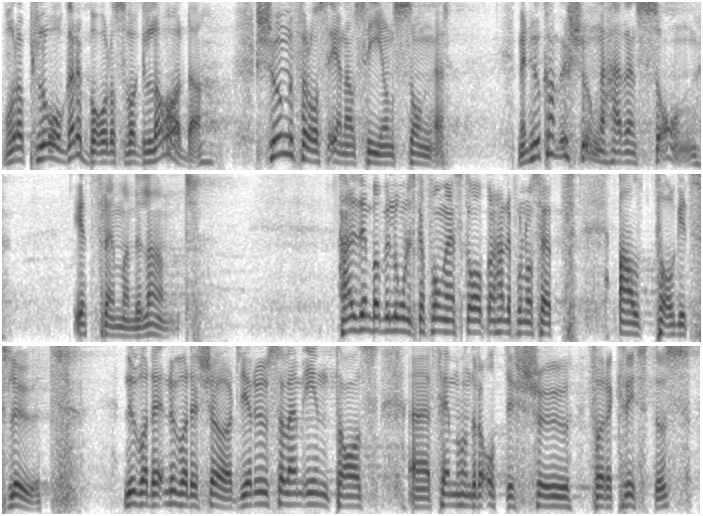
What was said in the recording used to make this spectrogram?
våra plågare bad oss vara glada. Sjung för oss en av Sions sånger. Men hur kan vi sjunga Herrens sång i ett främmande land? Här i den babyloniska fångenskapen hade på något sätt allt tagit slut. Nu var det, nu var det kört. Jerusalem intas eh, 587 före Kristus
